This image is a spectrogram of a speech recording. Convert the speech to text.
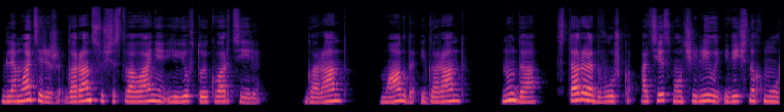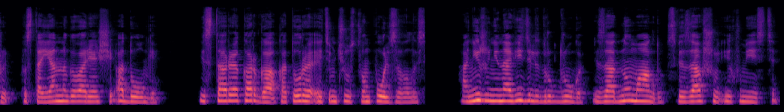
Для матери же гарант существования ее в той квартире. Гарант, Магда и гарант. Ну да, старая двушка, отец молчаливый и вечно хмурый, постоянно говорящий о долге. И старая корга, которая этим чувством пользовалась. Они же ненавидели друг друга и заодно Магду, связавшую их вместе.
